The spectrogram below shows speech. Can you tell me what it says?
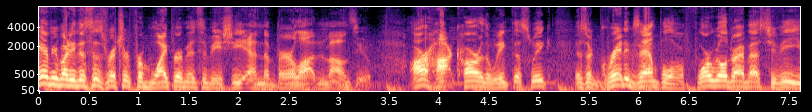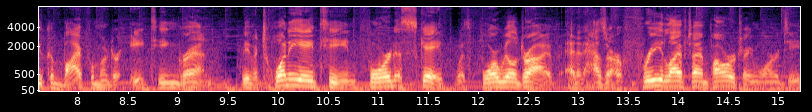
Hey everybody, this is Richard from White Bear Mitsubishi and the Bear Lot in Mounds View. Our hot car of the week this week is a great example of a four-wheel drive SUV you can buy from under 18 grand. We have a 2018 Ford Escape with four-wheel drive and it has our free lifetime powertrain warranty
